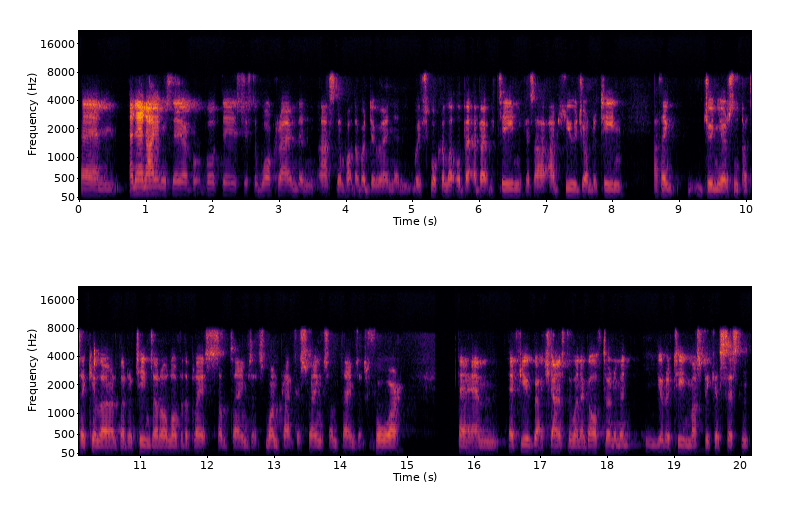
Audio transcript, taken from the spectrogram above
Um, and then I was there both days just to walk around and ask them what they were doing, and we spoke a little bit about routine because I'm huge on routine. I think juniors in particular, the routines are all over the place. Sometimes it's one practice swing, sometimes it's four. Um, if you've got a chance to win a golf tournament, your routine must be consistent.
